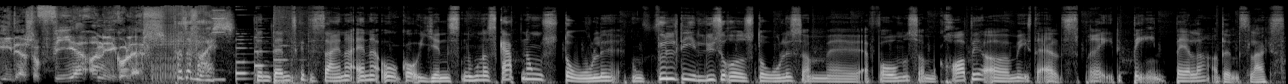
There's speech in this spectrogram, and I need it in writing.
Ida Sofia og Nikolas. På The Voice. Den danske designer Anna Ågaard Jensen, hun har skabt nogle stole, nogle fyldige lyserøde stole, som øh, er formet som kroppe og mest af alt spredte ben, baller og den slags.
